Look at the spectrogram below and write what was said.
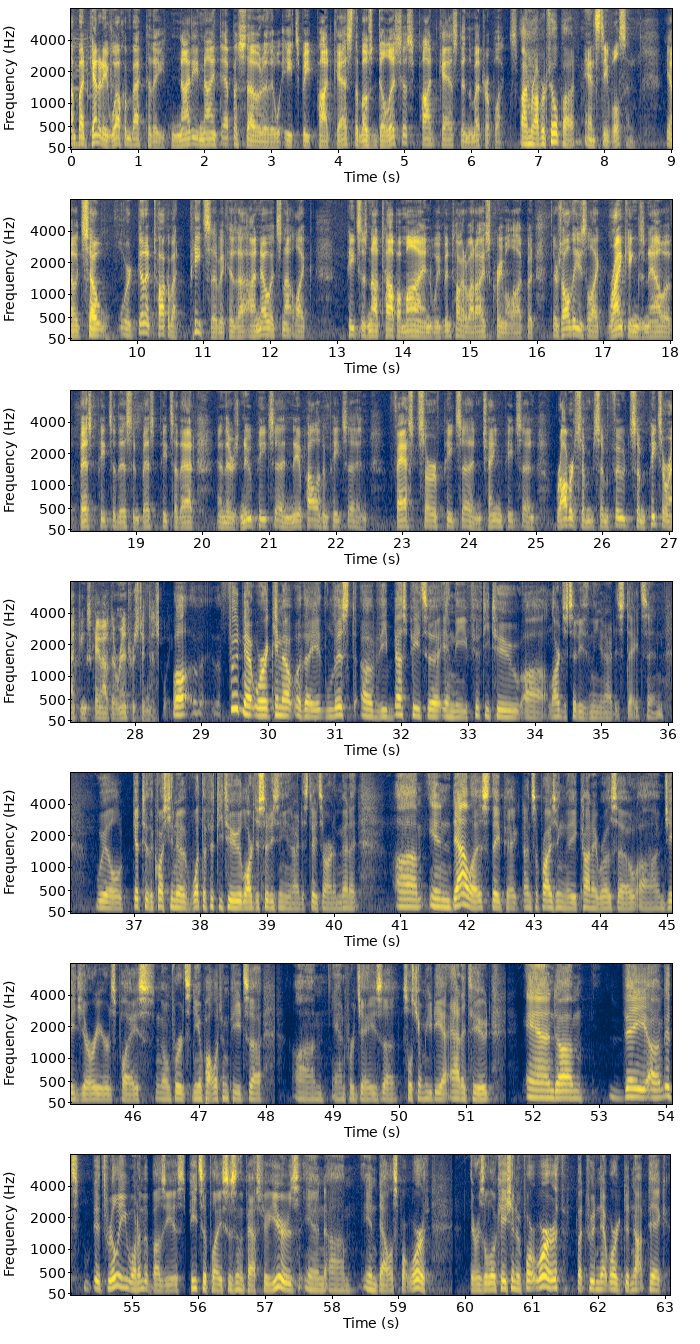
I'm Bud Kennedy. Welcome back to the 99th episode of the Eats Beat podcast, the most delicious podcast in the Metroplex. I'm Robert Philpott. And Steve Wilson. You know, so we're going to talk about pizza because I, I know it's not like pizza's not top of mind. We've been talking about ice cream a lot, but there's all these like rankings now of best pizza this and best pizza that, and there's new pizza and Neapolitan pizza and fast serve pizza and chain pizza. And Robert, some some food, some pizza rankings came out that were interesting this week. Well, Food Network came out with a list of the best pizza in the 52 uh, largest cities in the United States, and we'll get to the question of what the 52 largest cities in the United States are in a minute. Um, in Dallas, they picked, unsurprisingly, Cane Rosso, um, Jay Jurrier's place, known for its Neapolitan pizza um, and for Jay's uh, social media attitude and um, they um, it's it's really one of the buzziest pizza places in the past few years in um, in Dallas Fort Worth. There is a location in Fort Worth, but Food Network did not pick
